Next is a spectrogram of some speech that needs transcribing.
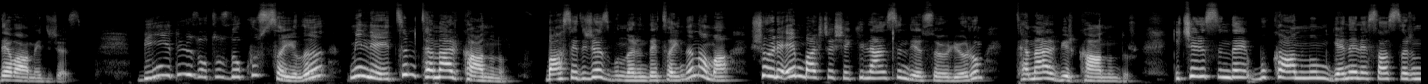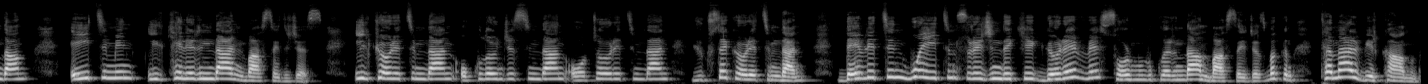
devam edeceğiz. 1739 sayılı Milli Eğitim Temel Kanunu. Bahsedeceğiz bunların detayından ama şöyle en başta şekillensin diye söylüyorum. Temel bir kanundur. İçerisinde bu kanunun genel esaslarından, eğitimin ilkelerinden bahsedeceğiz. İlk öğretimden, okul öncesinden, orta öğretimden, yüksek öğretimden, devletin bu eğitim sürecindeki görev ve sorumluluklarından bahsedeceğiz. Bakın temel bir kanun.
